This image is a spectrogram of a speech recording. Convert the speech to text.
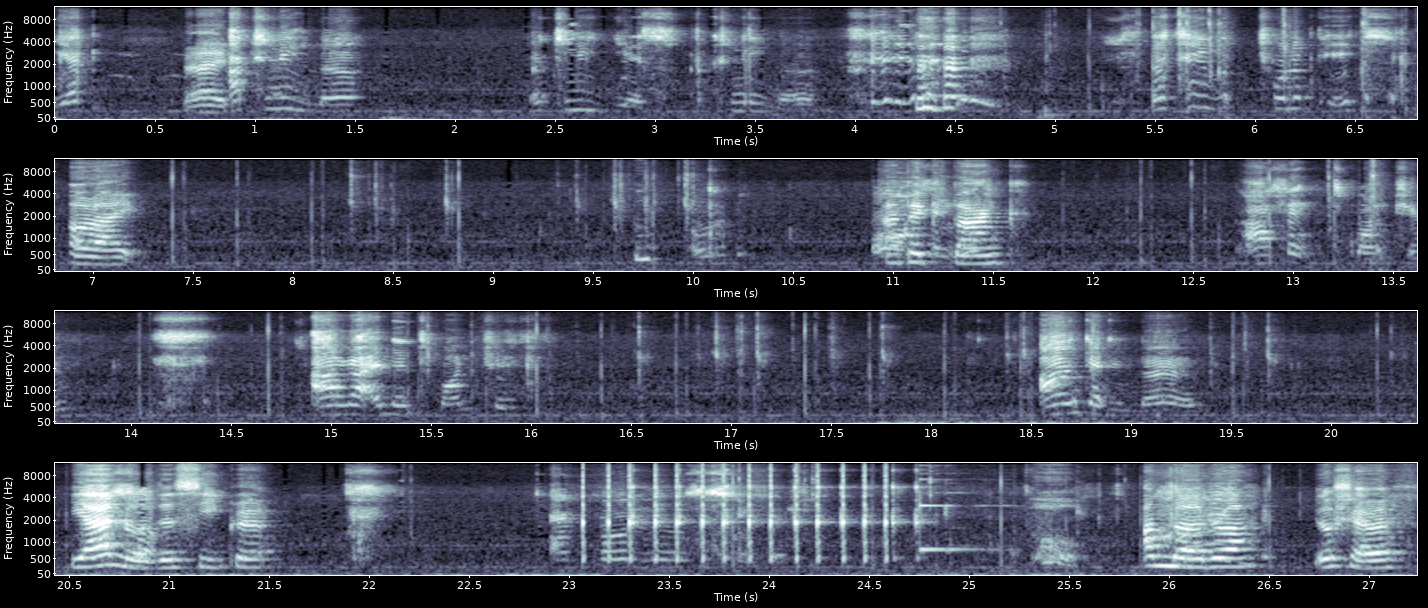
Yep. Right. Actually no. Actually yes. Actually no. Let's see which one it picks. Alright. Oh, I I picked think- bank. I think it's Munchkin. I reckon it's Munchkin. I'm getting now. Yeah, I know the secret. I it was a secret. I'm murderer. You're sheriff.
